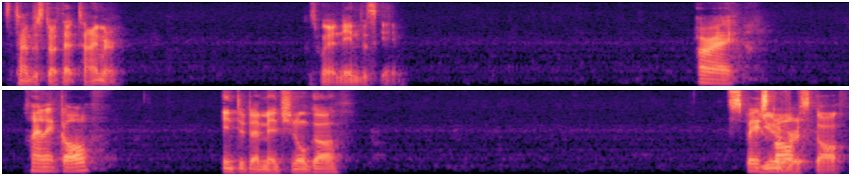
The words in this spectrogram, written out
it's time to start that timer. Cuz we're going to name this game. All right. Planet Golf. Interdimensional golf, Space universe golf, Golf.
